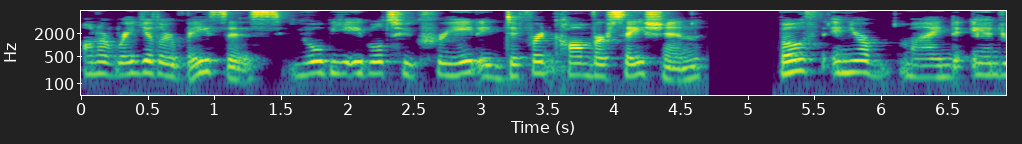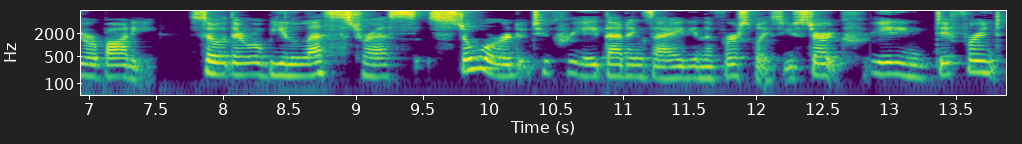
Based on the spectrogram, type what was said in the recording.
on a regular basis, you will be able to create a different conversation both in your mind and your body. So there will be less stress stored to create that anxiety in the first place. You start creating different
